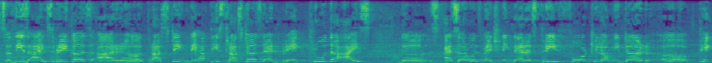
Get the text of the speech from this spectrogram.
So these icebreakers are uh, thrusting, they have these thrusters that break through the ice. The, as sir was mentioning, there is three, four kilometer uh, thick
